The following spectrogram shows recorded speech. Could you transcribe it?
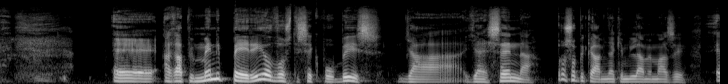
ε, αγαπημένη περίοδος της εκπομπής για, για εσένα, προσωπικά μια και μιλάμε μαζί, ε,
